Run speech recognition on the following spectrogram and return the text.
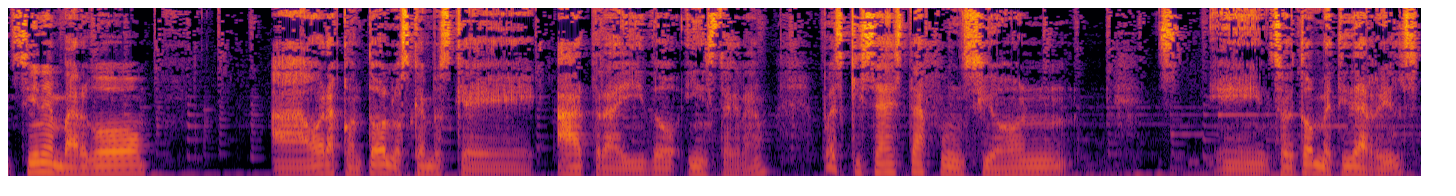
sin embargo, ahora con todos los cambios que ha traído Instagram, pues quizá esta función, eh, sobre todo metida a Reels,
